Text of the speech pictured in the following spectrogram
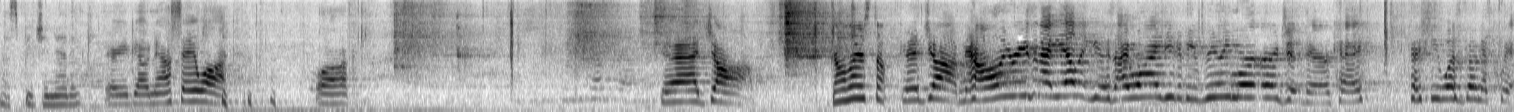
Must be genetic. There you go. Now say walk. walk. Good job. Don't let her stop. Good job. Now, the only reason I yelled at you is I wanted you to be really more urgent there, okay? Because she was going to quit.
